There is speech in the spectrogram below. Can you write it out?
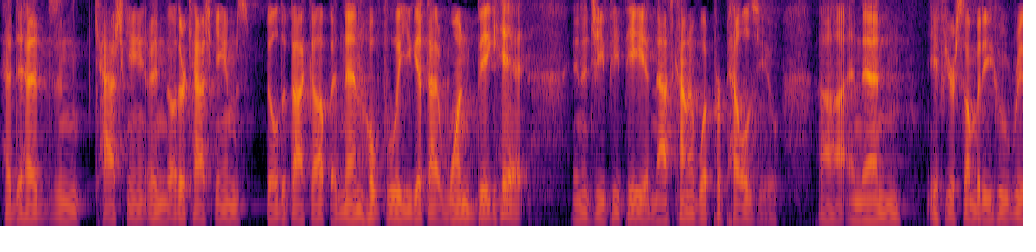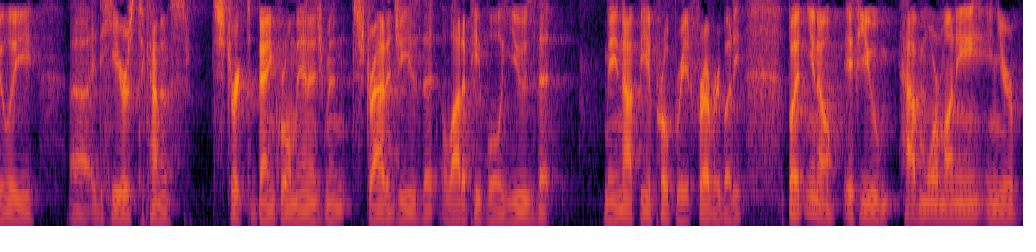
head to heads and cash game and other cash games build it back up and then hopefully you get that one big hit in a GPP, and that's kind of what propels you. Uh, and then if you're somebody who really uh, adheres to kind of strict bankroll management strategies that a lot of people use that may not be appropriate for everybody, but you know, if you have more money in your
